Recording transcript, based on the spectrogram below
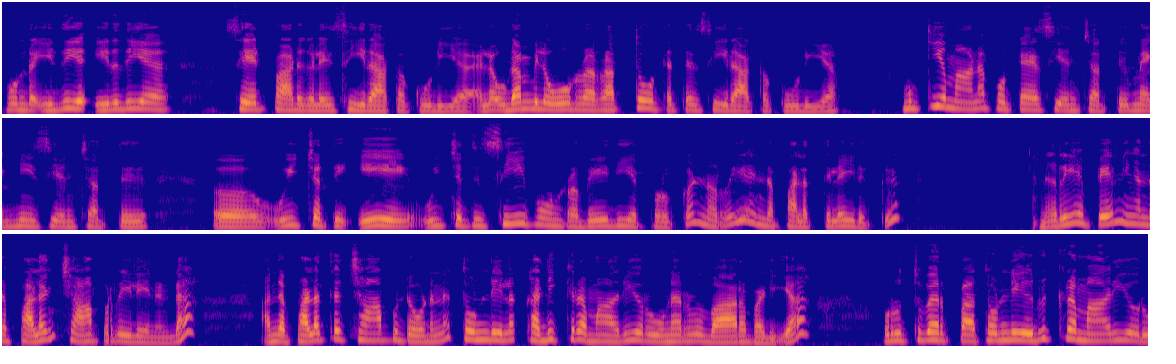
போன்ற இதய இருதய செயற்பாடுகளை சீராக்கக்கூடிய இல்லை உடம்பில் ஓடுற ரத்த ஓட்டத்தை சீராக்கக்கூடிய முக்கியமான பொட்டாசியம் சத்து மெக்னீசியம் சத்து அஹ், உயிர்ச்சத்து ஏ உயிர்ச்சத்து சி போன்ற வேதியியற் பொருட்கள் நிறைய இந்த பழத்தில் இருக்குது நிறைய பேர் நீங்கள் அந்த பழம் சாப்பிட்றீங்களே என்னென்னா அந்த பழத்தை சாப்பிட்ட உடனே தொண்டையில் கடிக்கிற மாதிரி ஒரு உணர்வு வாரபடியாக ஒரு துவர்ப்பா தொண்டை இருக்கிற மாதிரி ஒரு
